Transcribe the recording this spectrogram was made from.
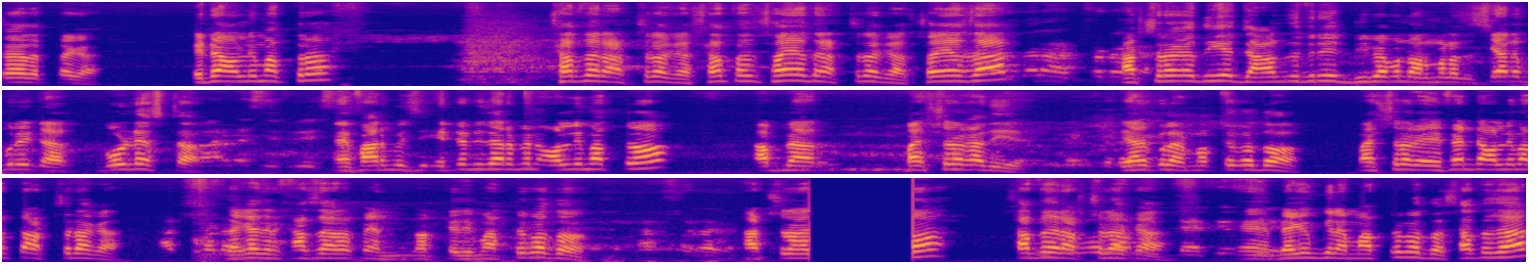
ছয় হাজার টাকা। এটা অনলি মাত্র সাত হাজার আটশো টাকা। সাত ছয় হাজার আটশো টাকা। ছয় হাজার আটশো টাকা দিয়ে জাহাজ ফ্রি দিবে নর্মাল আছে ছিয়ানব্বই লিটার গোল্ড স্টার ফার্মেসি এটা নিতে পারবেন অনলি মাত্র আপনার বাইশশো টাকা দিয়ে। এয়ার কুলার মাত্র কত? বাইশশো টাকা। এই ফ্যানটা অনলি মাত্র আটশো টাকা। দেখা যান খাঁচা ফ্যান নটকারি মাত্র কত? আটশো টাকা। সাত হাজার আটশো টাকা। ব্যাকআপ কিনা মাত্র কত? সাত হাজার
